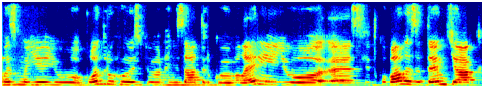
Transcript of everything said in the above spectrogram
ми з моєю подругою, співорганізаторкою Валерією е, слідкували за тим, як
